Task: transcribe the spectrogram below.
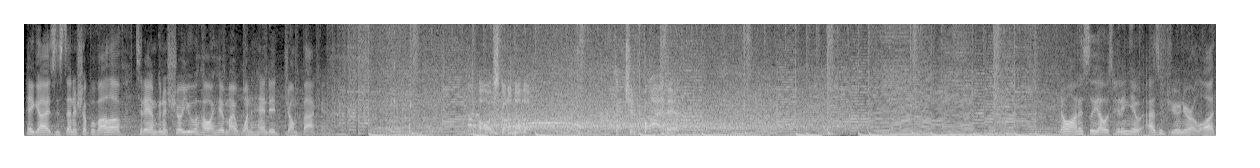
Hey guys, it's Denis Shapovalov. Today I'm gonna show you how I hit my one-handed jump backhand. Oh, it's got another. Catching fire here. No, honestly, I was hitting it as a junior a lot,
